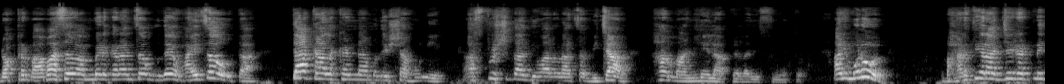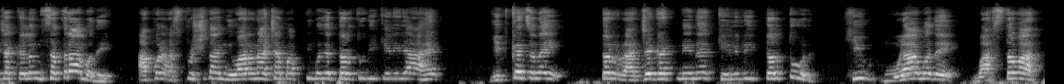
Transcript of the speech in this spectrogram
डॉक्टर बाबासाहेब आंबेडकरांचा उदय व्हायचा होता त्या कालखंडामध्ये शाहूंनी अस्पृश्यता निवारणाचा विचार हा मांडलेला आपल्याला दिसून येतो. आणि म्हणून भारतीय राज्यघटनेच्या कलम सतरामध्ये आपण अस्पृश्यता निवारणाच्या बाबतीमध्ये तरतुदी केलेल्या आहेत. इतकंच नाही तर राज्यघटनेनं केलेली तरतूद ही मुळामध्ये वास्तवात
